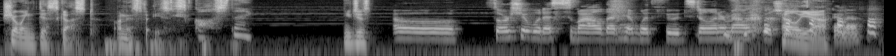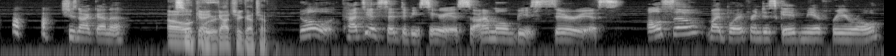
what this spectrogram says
showing disgust on his face. disgusting. He just Oh, Sorsha would have smiled at him with food still in her mouth, but she's Hell yeah. not gonna. She's not gonna. Oh, okay, Support. gotcha, gotcha. No, Katya said to be serious, so I'm gonna be serious. Also, my boyfriend just gave me a free roll.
